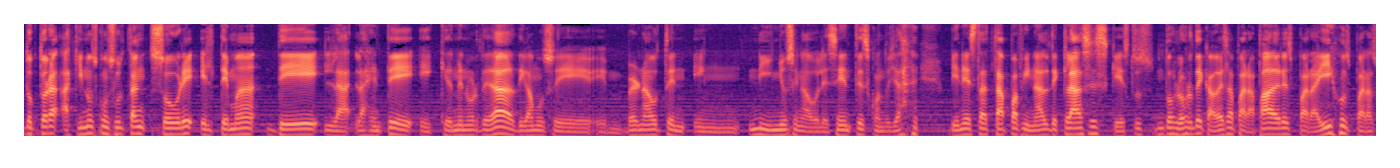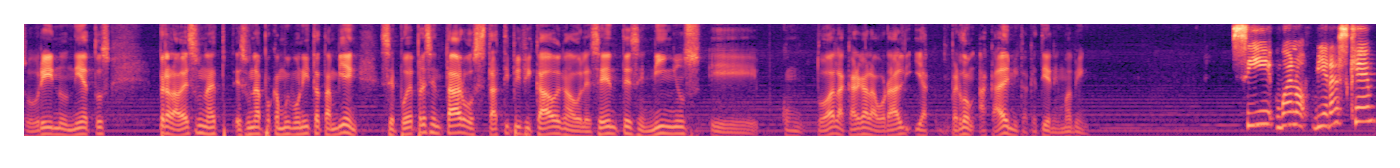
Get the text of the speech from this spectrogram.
Doctora, aquí nos consultan sobre el tema de la, gente eh, que es menor de edad, digamos, eh, burnout en, niños, en adolescentes, cuando ya viene esta etapa final de clases, que esto es un dolor de cabeza para padres, para hijos, para sobrinos, nietos, pero a la vez es una, es una época muy bonita también. Se puede presentar o está tipificado en adolescentes, en niños, eh, con toda la carga laboral y, perdón, académica que tienen más bien. Sí, bueno, vieras que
